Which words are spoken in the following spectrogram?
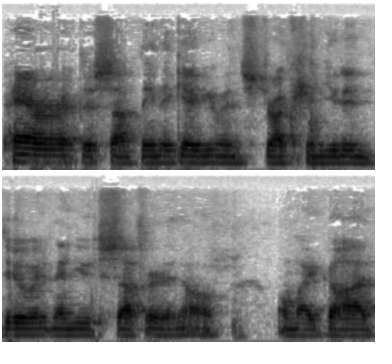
parent or something, that gave you instruction, you didn't do it, and then you suffered, and oh, oh my God,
